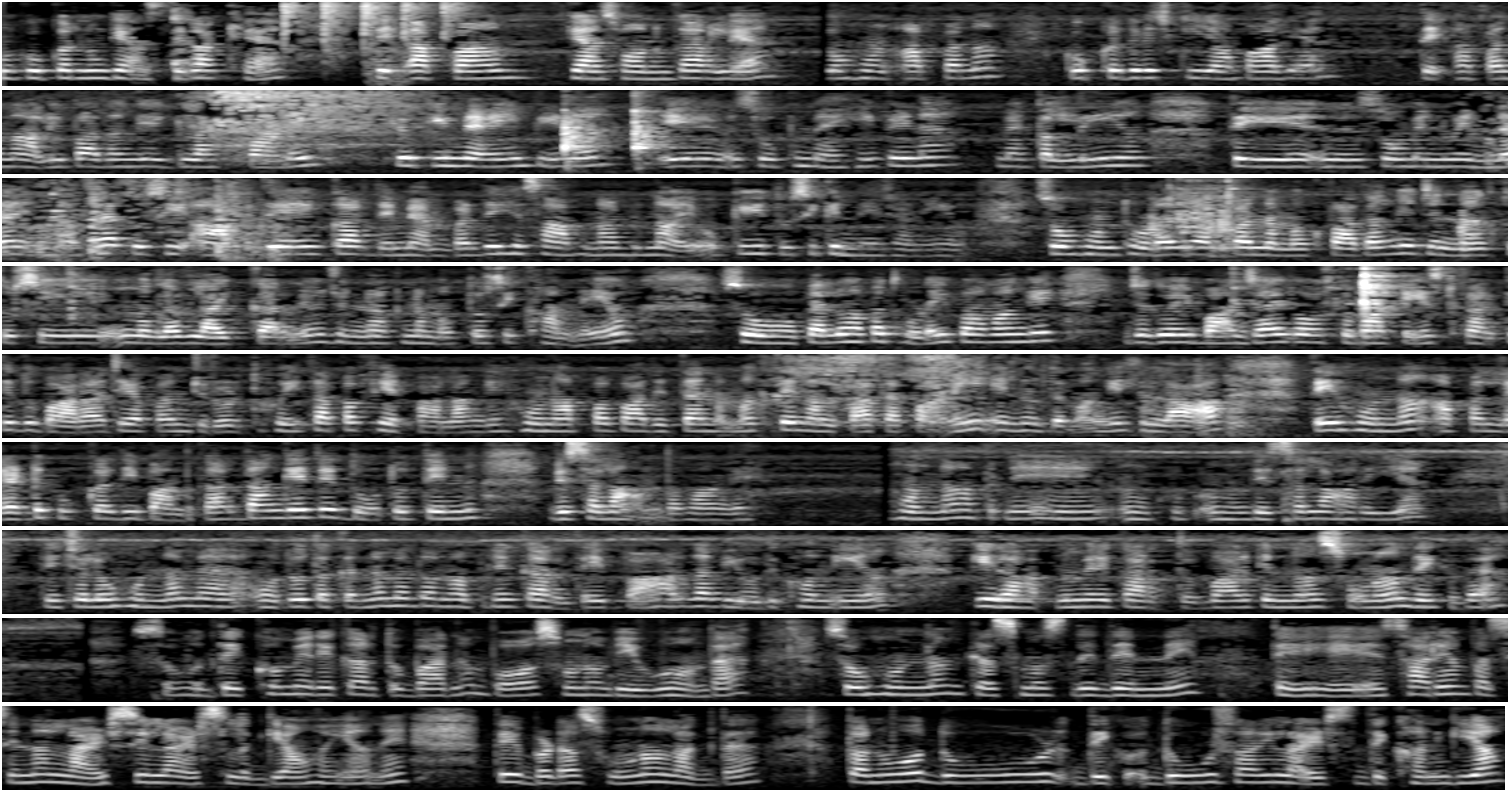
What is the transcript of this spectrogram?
ਕੁੱਕਰ ਨੂੰ ਗੈਸ ਤੇ ਰੱਖਿਆ ਤੇ ਆਪਾਂ ਗੈਸ ਔਨ ਕਰ ਲਿਆ। ਤਾਂ ਹੁਣ ਆਪਾਂ ਨਾ ਕੁੱਕਰ ਦੇ ਵਿੱਚ ਕੀਆ ਪਾ ਲਿਆ ਤੇ ਆਪਾਂ ਨਾਲ ਹੀ ਪਾ ਦਾਂਗੇ ਇੱਕ ਗਲਾਸ ਪਾਣੀ। ਕਿਉਂਕਿ ਮੈਂ ਹੀ ਪੀਣਾ, ਇਹ ਸੂਪ ਮੈਂ ਹੀ ਪੀਣਾ, ਮੈਂ ਇਕੱਲੀ ਆ ਤੇ ਸੋ ਮੈਨੂੰ ਇੰਨਾ ਇੰਨਾ ਹੈ, ਤੁਸੀਂ ਆਪ ਦੇ ਘਰ ਦੇ ਮੈਂਬਰ ਦੇ ਹਿਸਾਬ ਨਾਲ ਬਣਾਇਓ ਕਿ ਤੁਸੀਂ ਕਿੰਨੇ ਜਾਣੇ ਹੋ। ਸੋ ਹੁਣ ਥੋੜਾ ਜਿਹਾ ਆਪਾਂ ਨਮਕ ਪਾ ਦਾਂਗੇ, ਜਿੰਨਾ ਕੁ ਤੁਸੀਂ ਮਤਲਬ ਲਾਈਕ ਕਰਦੇ ਹੋ, ਜਿੰਨਾ ਕੁ ਨਮਕ ਤੁਸੀਂ ਖਾਂਦੇ ਹੋ। ਸੋ ਪਹਿਲਾਂ ਆਪਾਂ ਥੋੜਾ ਹੀ ਪਾਵਾਂਗੇ, ਜਦੋਂ ਇਹ ਬਣ ਜਾਏਗਾ, ਉਸ ਤੋਂ ਬਾਅਦ ਟੇਸਟ ਕਰਕੇ ਦੁਬਾਰਾ ਜੇ ਆਪਾਂ ਨੂੰ ਜ਼ਰੂਰਤ ਹੋਈ ਤਾਂ ਆਪਾਂ ਫੇਰ ਪਾ ਲਾਂਗੇ। ਹੁਣ ਆਪਾਂ ਪਾ ਦਿੱਤਾ ਨਮਕ ਤੇ ਨਾਲ ਪਾਤਾ ਪਾਣੀ, ਇਹਨੂੰ ਦੇਵਾਂਗੇ ਹਿਲਾ ਤੇ ਹੁਣ ਨਾ ਆਪਾਂ ਲੈਡ ਕੁੱਕਰ ਦੀ ਬੰਦ ਕਰ ਦਾਂਗੇ ਤੇ ਦੋ ਤੋਂ ਤਿੰਨ ਵਿਸਲ ਆਉਣ ਦੇਵਾਂਗੇ। ਹੁਣ ਨਾ ਆਪਣੇ ਵਿਸਲ ਆ ਰਹੀ ਹੈ। ਤੇ ਚਲੋ ਹੁਣ ਨਾ ਮੈਂ ਉਦੋਂ ਤੱਕ ਨਾ ਮੈਂ ਤੁਹਾਨੂੰ ਆਪਣੇ ਘਰ ਦੇ ਬਾਹਰ ਦਾ ਵਿਊ ਦਿਖਾਉਣੀ ਆ ਕਿ ਰਾਤ ਨੂੰ ਮੇਰੇ ਘਰ ਤੋਂ ਬਾਹਰ ਕਿੰਨਾ ਸੋਹਣਾ ਦਿਖਦਾ ਹੈ। ਸੋ ਦੇਖੋ ਮੇਰੇ ਘਰ ਤੋਂ ਬਾਹਰ ਨਾ ਬਹੁਤ ਸੋਹਣਾ ਵਿਊ ਆਉਂਦਾ ਸੋ ਹੁਣ ਨਾ ਕ੍ਰਿਸਮਸ ਦੇ ਦਿਨ ਨੇ ਤੇ ਸਾਰਿਆਂ ਪਾਸੇ ਨਾ ਲਾਈਟਸ ਹੀ ਲਾਈਟਸ ਲੱਗੀਆਂ ਹੋਈਆਂ ਨੇ ਤੇ ਬੜਾ ਸੋਹਣਾ ਲੱਗਦਾ ਤੁਹਾਨੂੰ ਉਹ ਦੂਰ ਦਿਖ- ਦੂਰ ਸਾਰੀ ਲਾਈਟਸ ਦਿਖਣਗੀਆਂ।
